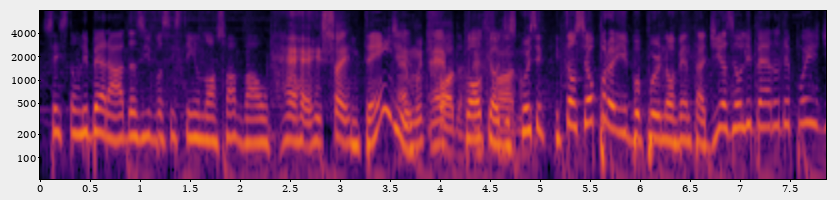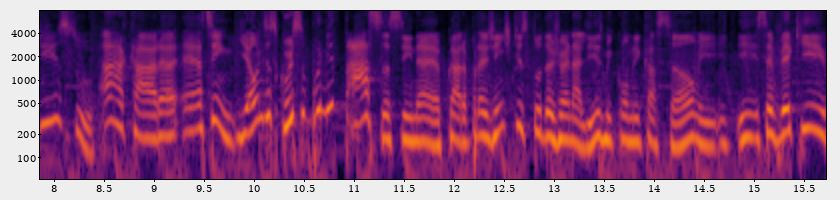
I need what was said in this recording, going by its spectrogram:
vocês estão liberadas e vocês têm o nosso aval. É, isso aí. Entende? É muito É, foda. Qual que é o discurso? Então, se eu proíbo por 90 dias, eu libero depois disso. Ah, cara, é assim, e é um discurso bonitaço, assim, né? Cara, pra gente que estuda jornalismo e comunicação, e, e- e você vê que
